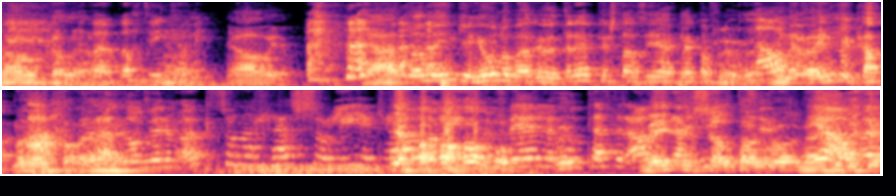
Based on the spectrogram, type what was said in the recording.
nákvæmlega bara gott vítamin Já, já. Já, allan engin hjólumar hefur drepist af því að gleypa flugu. Nákvæmlega. Hann hefur engin kapnað á þá. Akkurat, og við erum öll svona hress og líi gláð og lítum vel út eftir aldrei Veikum sjaldan og- nei. Já, það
